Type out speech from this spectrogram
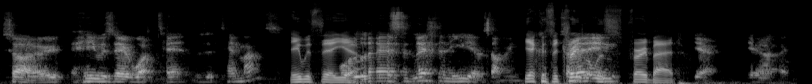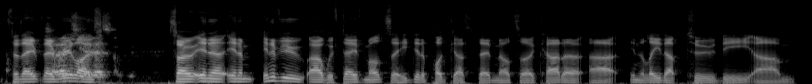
So he was there. What ten? Was it ten months? he was there. Yeah, less less than a year or something. yeah, because the So treatment was very bad. Yeah. Yeah. Okay. So they they So realized. So in a in an interview uh, with Dave Meltzer, he did a podcast with Dave Meltzer, Okada, uh, in the lead up to the um,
